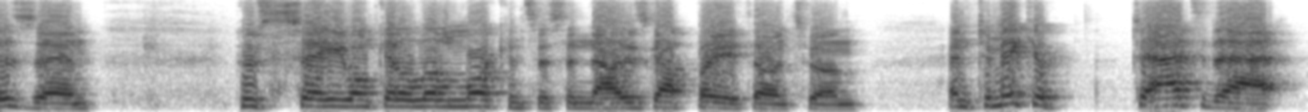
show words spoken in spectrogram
is, and who's to say he won't get a little more consistent now? He's got Brady thrown to him. And to make it to add to that,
